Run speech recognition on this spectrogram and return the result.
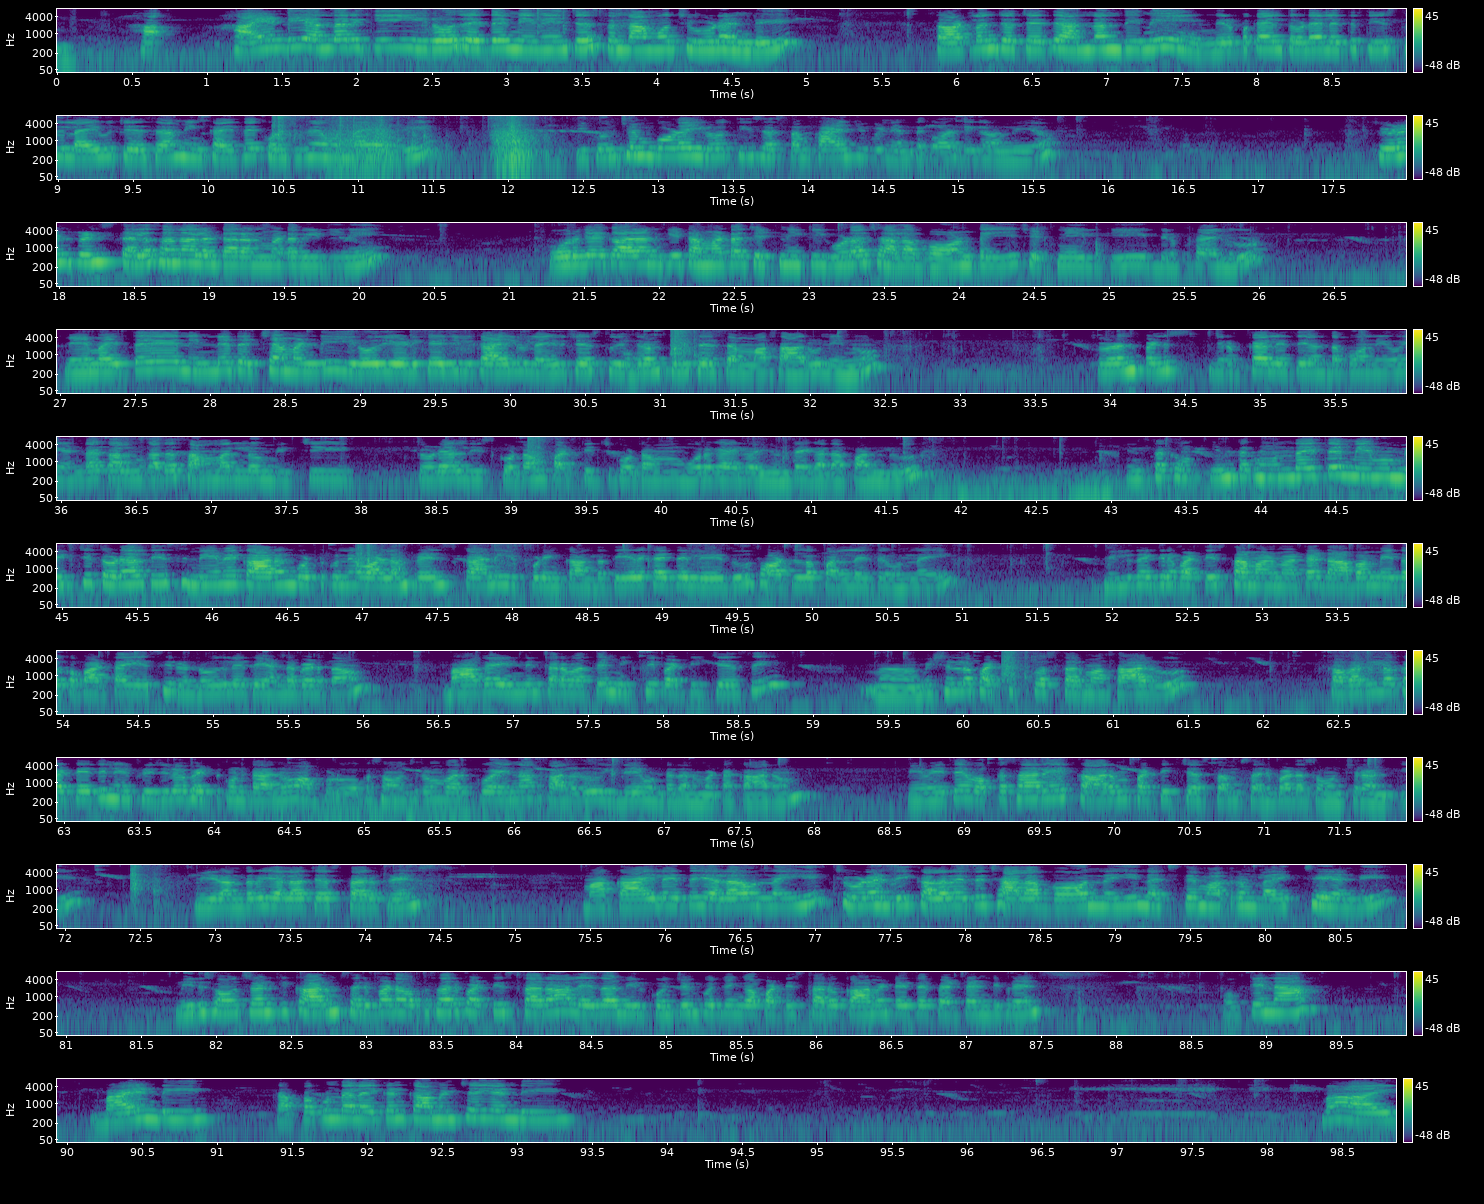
Hi అండి అందరికీ. ఈరోజు అయితే మేము ఏం చేస్తున్నామో చూడండి. తోటలోంచి వచ్చి అయితే అన్నం తిని మిరపకాయలు తొడాలు అయితే తీస్తూ లైవ్ చేసాం ఇంకైతే కొంచెమే ఉన్నాయండి. ఈ కొంచెం కూడా ఈరోజు తీసేస్తాం. కాయలు చూపిండి ఎంత క్వాలిటీగా ఉన్నాయో. చూడండి ఫ్రెండ్స్ తెల్లసనాలు అంటారనమాట వీటిని. ఊరగాయ కారానికి టమాటా చట్నీకి కూడా చాలా బాగుంటాయి చట్నీలకి మిరపకాయలు. మేమైతే నిన్నే తెచ్చామండి. ఈరోజు ఏడు కేజీల కాయలు లైవ్ చేస్తూ ఇద్దరం తీసేసాం మా సారు నేను. చూడండి ఫ్రెండ్స్ మిరపకాయలు అయితే ఎంత బాగున్నాయో. ఎండాకాలం కదా సమ్మర్లో మిర్చి తొడయాలు తీసుకోవటం పట్టించుకోవటం ఊరగాయలు అవి ఉంటాయి కదా పండ్లు. ఇంతకు ఇంతకు ముందైతే మేము మిర్చి తొడాలు తీసి మేమే కారం కొట్టుకునే వాళ్ళం ఫ్రెండ్స్ కానీ ఇప్పుడు ఇంకా అంత తీరకైతే లేదు. తోటలో పనులు అయితే ఉన్నాయి. మిల్లు దగ్గర పట్టిస్తామన్నమాట. డాబా మీద ఒక పట్టా వేసి రెండు రోజులైతే ఎండబెడతాం. బాగా ఎండిన తర్వాతే మిక్సీ పట్టించేసి మిషన్లో పట్టించుకొస్తారు మా సారు. కవర్లో కట్టేది నేను ఫ్రిడ్జ్లో పెట్టుకుంటాను. అప్పుడు ఒక సంవత్సరం వరకు అయినా కలరు ఇదే ఉంటుంది కారం. మేమైతే ఒక్కసారే కారం పట్టించేస్తాం సరిపడా సంవత్సరానికి. మీరందరూ ఎలా చేస్తారు ఫ్రెండ్స్? మా కాయలు అయితే ఎలా ఉన్నాయి? చూడండి కలర్ అయితే చాలా బాగున్నాయి. నచ్చితే మాత్రం లైక్ చేయండి. మీరు సంవత్సరానికి కారం సరిపడా ఒకసారి పట్టిస్తారా? లేదా మీరు కొంచెం కొంచెంగా పట్టిస్తారో కామెంట్ అయితే పెట్టండి ఫ్రెండ్స్. ఓకేనా? బాయ్ అండి. తప్పకుండా లైక్ అండ్ కామెంట్ చేయండి. బాయ్.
